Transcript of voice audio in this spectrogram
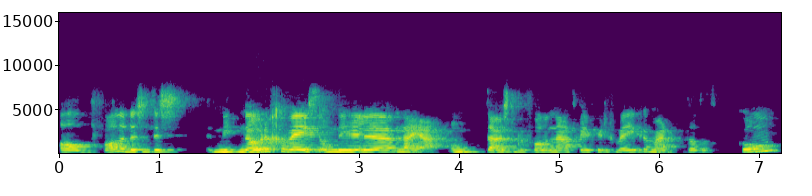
al bevallen, dus het is niet nodig geweest om die hele, nou ja, om thuis te bevallen na 42 weken, maar dat het kon,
